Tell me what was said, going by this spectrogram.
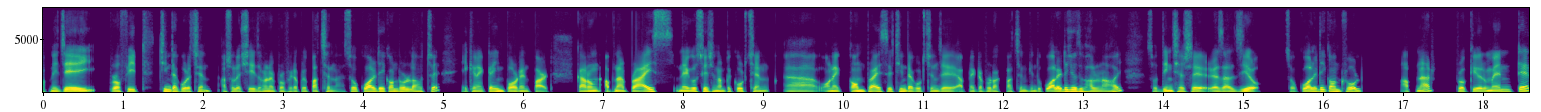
আপনি যেই প্রফিট চিন্তা করেছেন, আসলে সেই ধরনের প্রফিট আপনি পাচ্ছেন না। সো কোয়ালিটি কন্ট্রোলটা হচ্ছে এখানে একটা ইম্পর্টেন্ট পার্ট কারণ আপনার প্রাইস নেগোসিয়েশন আপনি করছেন অনেক কম প্রাইসে চিন্তা করছেন যে আপনি একটা প্রোডাক্ট পাচ্ছেন, কিন্তু কোয়ালিটি যদি ভালো না হয় সো দিন শেষে result zero so quality control আপনার প্রকিউরমেন্টের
